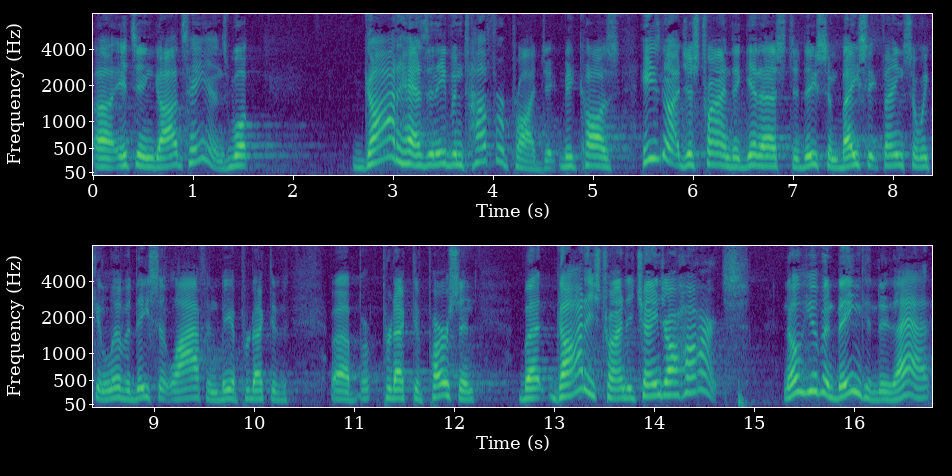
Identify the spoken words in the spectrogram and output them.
uh, it's in God's hands. Well, God has an even tougher project because He's not just trying to get us to do some basic things so we can live a decent life and be a productive, uh, productive person, but God is trying to change our hearts. No human being can do that.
